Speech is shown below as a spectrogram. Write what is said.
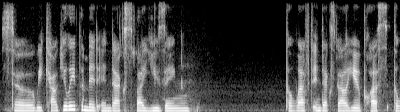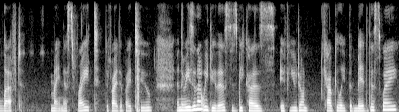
So we calculate the mid-index by using the left index value plus the left minus right divided by 2. And the reason that we do this is because if you don't calculate the mid this way,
